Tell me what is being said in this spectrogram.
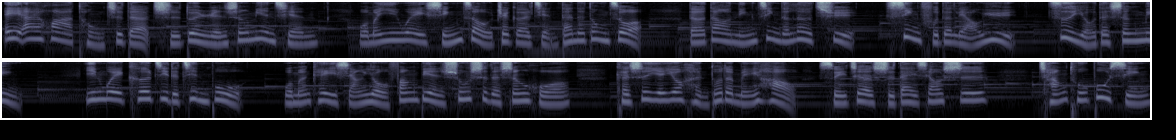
AI 化统治的迟钝人生面前，我们因为行走这个简单的动作，得到宁静的乐趣、幸福的疗愈、自由的生命。因为科技的进步，我们可以享有方便舒适的生活，可是也有很多的美好随着时代消失。长途步行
